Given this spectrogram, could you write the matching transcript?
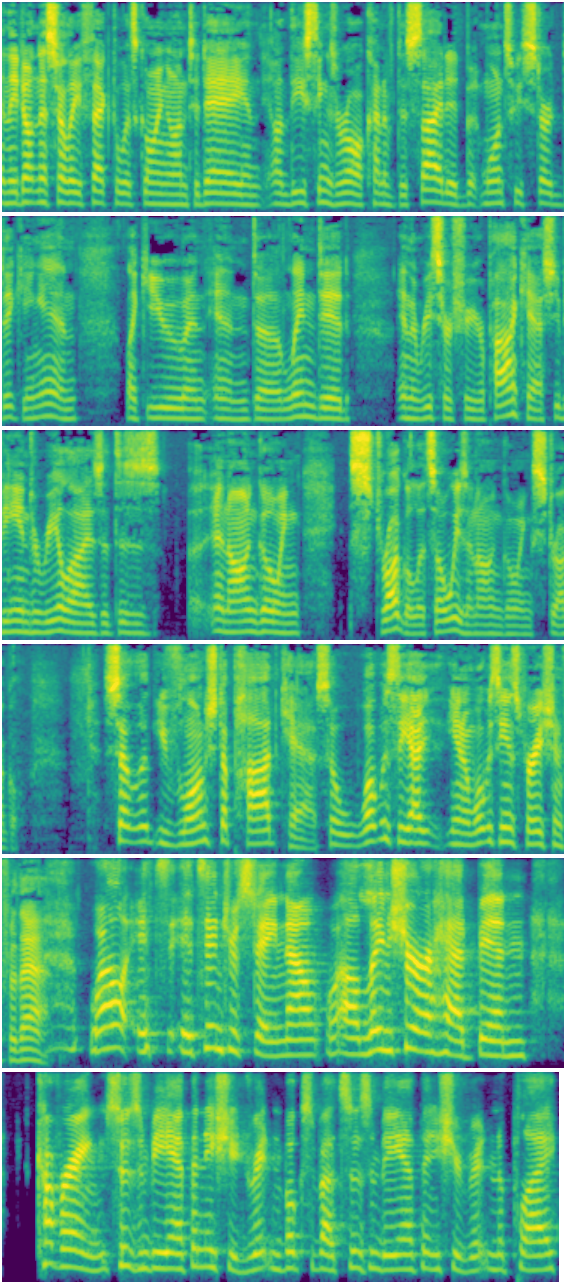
and they don't necessarily affect what's going on today, and uh, these things are all kind of decided. But once we start digging in, like you and and uh, Lynn did in the research for your podcast, you begin to realize that this is an ongoing struggle. It's always an ongoing struggle. So uh, you've launched a podcast. So what was the you know what was the inspiration for that? Well, it's it's interesting. Now, uh, Lynn Sherr had been covering Susan B. Anthony. She'd written books about Susan B. Anthony. She'd written a play,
